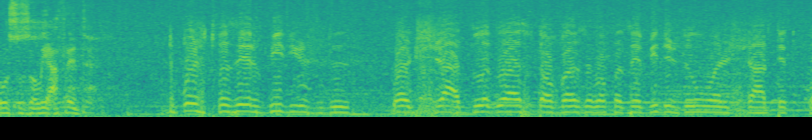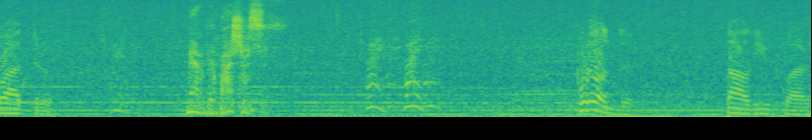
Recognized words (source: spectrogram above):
Ossos ali à frente. Depois de fazer vídeos de One Shot de The Last of Us, eu vou fazer vídeos de um Uncharted 4. Merda, baixem-se. Vai, vai. Por onde? Está ali o guarda.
